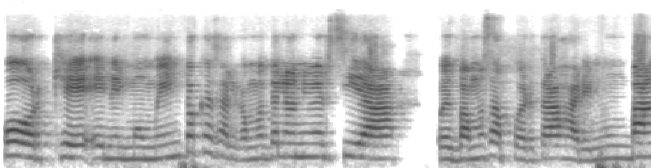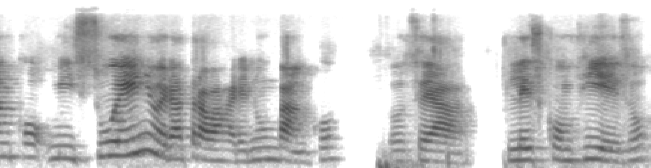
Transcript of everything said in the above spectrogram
porque en el momento que salgamos de la universidad, pues vamos a poder trabajar en un banco. Mi sueño era trabajar en un banco, o sea, les confieso,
